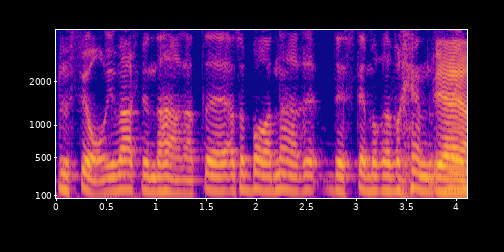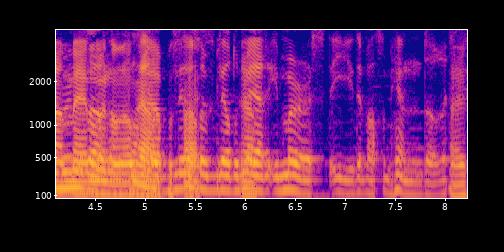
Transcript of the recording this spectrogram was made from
du får ju verkligen det här att, eh, alltså bara när det stämmer överens Ja, med ja, med så, ja, så blir du Ja. mer immersed i det vad som händer.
